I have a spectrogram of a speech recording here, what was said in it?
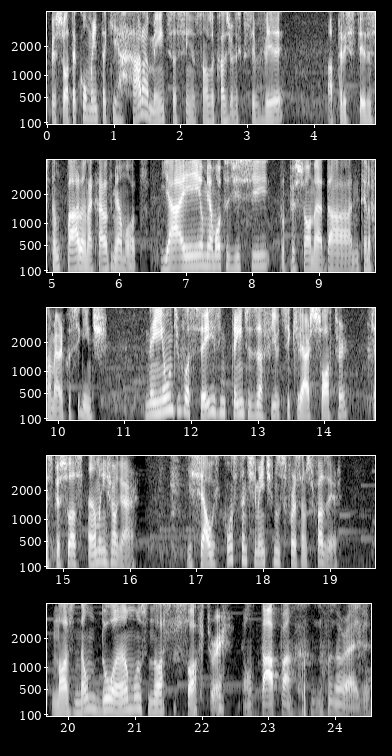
O pessoal até comenta que raramente, assim, são as ocasiões que você vê a tristeza estampada na cara do Miyamoto. E aí o Miyamoto disse pro pessoal né, da Nintendo of America o seguinte: Nenhum de vocês entende o desafio de se criar software que as pessoas amem jogar. Isso é algo que constantemente nos esforçamos por fazer. Nós não doamos nosso software. É um tapa no, no Red.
